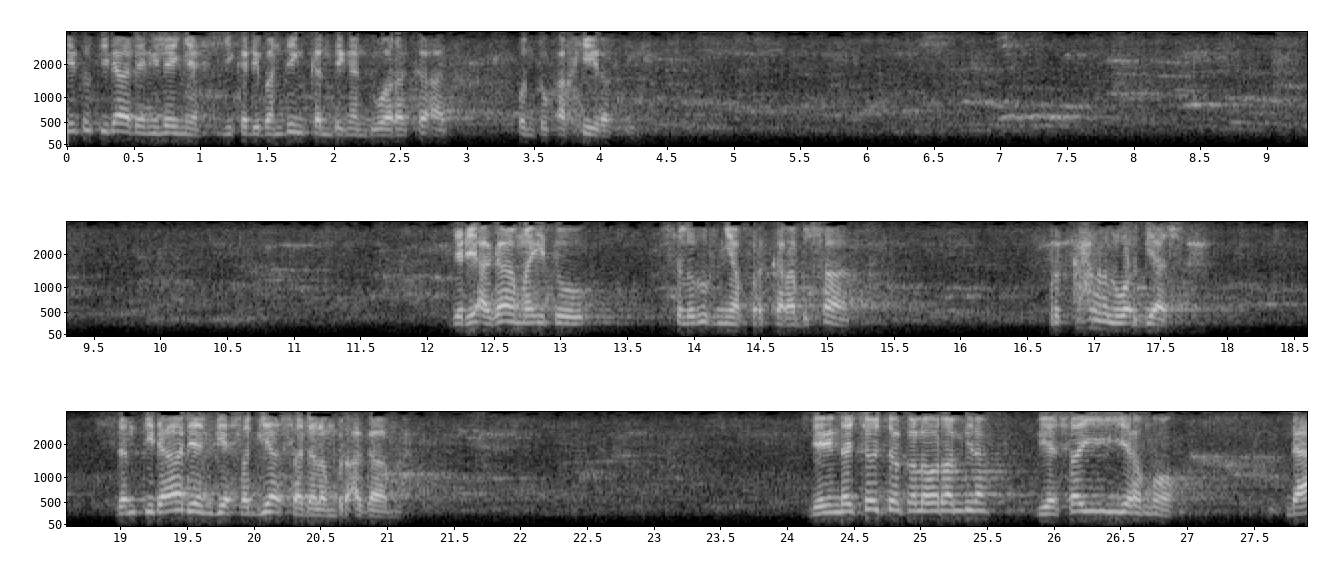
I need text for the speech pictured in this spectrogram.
Itu tidak ada nilainya jika dibandingkan dengan dua rakaat untuk akhirat ini. Jadi agama itu seluruhnya perkara besar. Perkara luar biasa. Dan tidak ada yang biasa-biasa dalam beragama. Jadi tidak cocok kalau orang bilang, biasa iya mau. Tidak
